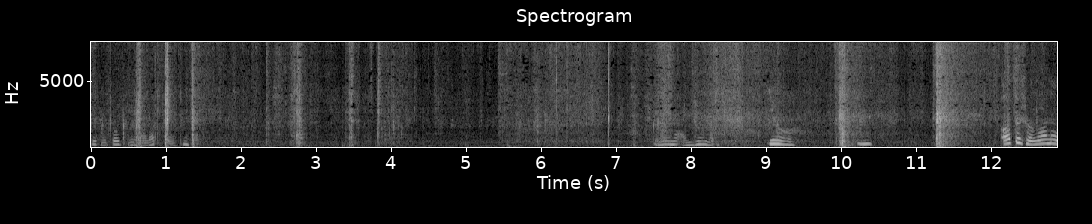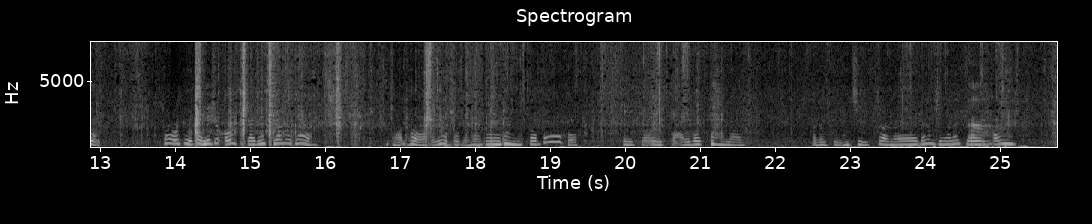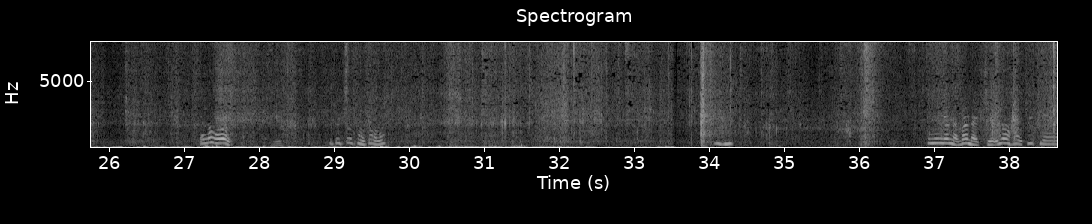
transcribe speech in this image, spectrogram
cái của tôi chị là lắp cổ cái này ấy lại dạ. giờ ở tôi sợ nó nè. Ở tôi còn đi cái cổ chị ta nó chết nó chứ chọn thò với học bộ bên này con con có bố hồ cái cái cái vô ta lại ở đây diễn chỉ rồi nó đó chỉ là nó chơi khó nha hello rồi tôi tôi thò thọ rồi nhưng nhân là bạn đã chế nó hay chứ chơi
